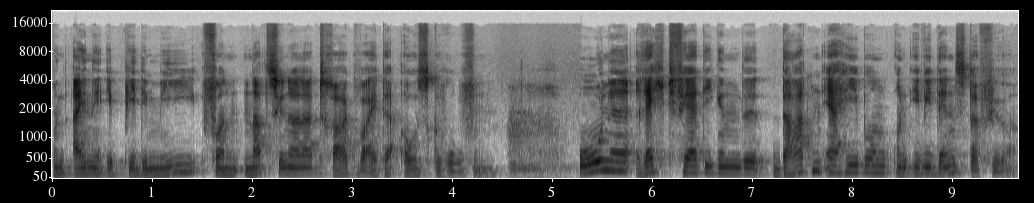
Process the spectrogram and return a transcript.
und eine Epidemie von nationaler Tragweite ausgerufen ohne rechtfertigende Datenerhebung und Evidenz dafür.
